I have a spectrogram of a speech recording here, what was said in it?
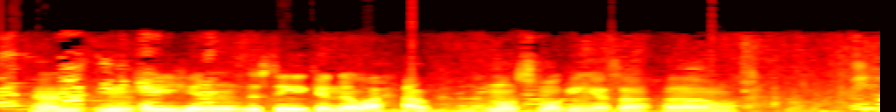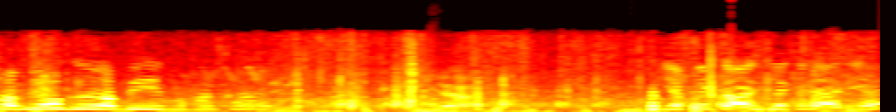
I'm And not gonna in get Asian, this thing you can never have no smoking as a. Um, नहीं हम लोग अभी वहाँ कहाँ हैं? Yeah. ये अपने टॉयज लेके जा रही है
